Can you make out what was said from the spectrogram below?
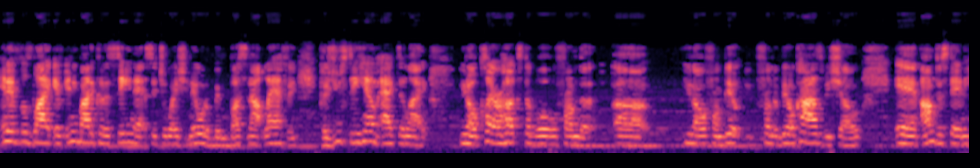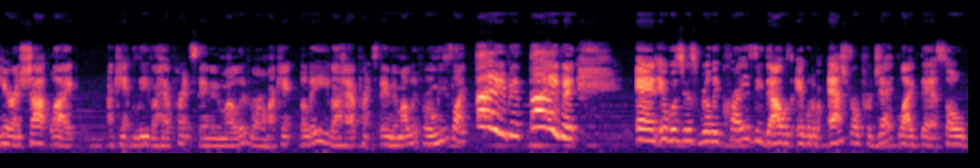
And it was like, if anybody could have seen that situation, they would have been busting out laughing because you see him acting like, you know, Claire Huxtable from the, uh, you know, from Bill from the Bill Cosby show, and I'm just standing here in shock, like I can't believe I have Prince standing in my living room. I can't believe I have Prince standing in my living room. He's like, baby, baby, and it was just really crazy that I was able to astral project like that. So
